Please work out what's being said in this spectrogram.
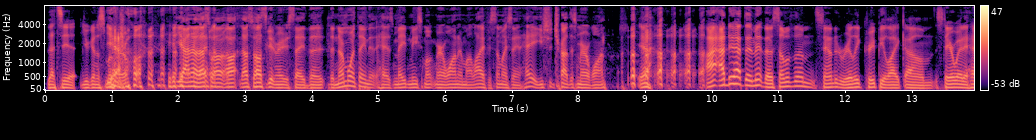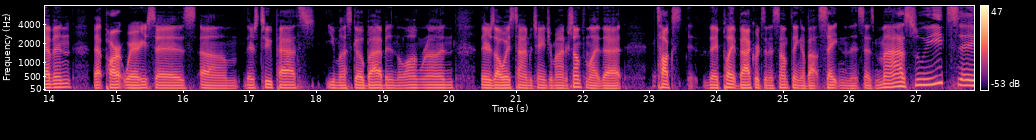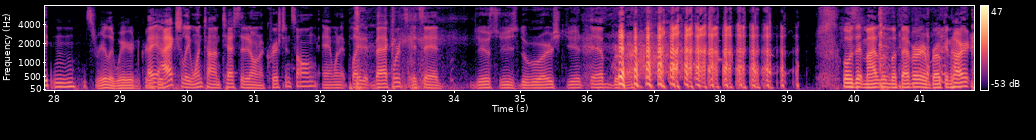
that's it. You're going to smoke Yeah. marijuana. yeah, I know. That's what I, I- that's what I was getting ready to say. The the number one thing that has made me smoke marijuana in my life is somebody saying, "Hey, you should try this marijuana." yeah, I, I do have to admit though, some of them sounded really creepy. Like um, "Stairway to Heaven," that part where he says, um, "There's two paths you must go by, but in the long run, there's always time to change your mind," or something like that. Talks. They play it backwards, and it's something about Satan, and it says, "My sweet Satan." It's really weird and creepy. Hey, I actually one time tested it on a Christian song, and when it played it backwards, it said, "This is the worst shit ever." what was it, Mylon LeFevre and Broken Heart?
